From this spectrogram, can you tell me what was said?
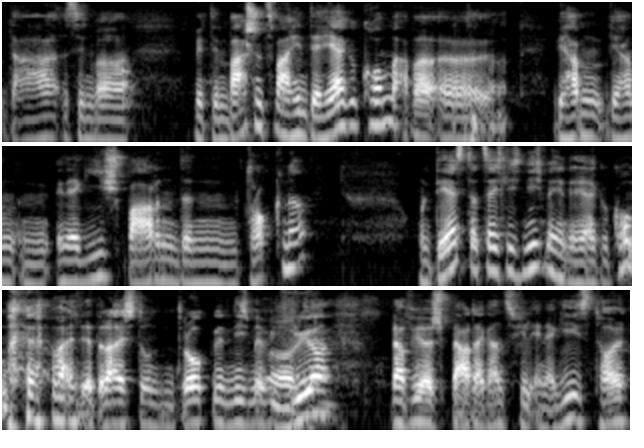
da sind wir mit dem Waschen zwar hinterhergekommen, aber äh, wir haben, wir haben einen energiesparenden Trockner und der ist tatsächlich nicht mehr hinterhergekommen, weil der drei Stunden trocknet, nicht mehr wie okay. früher. Dafür spart er ganz viel Energie, ist toll.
